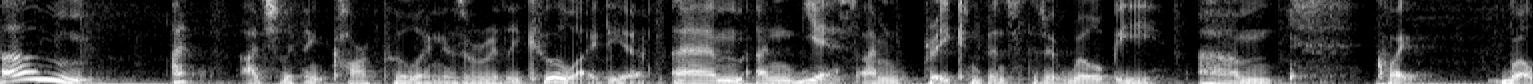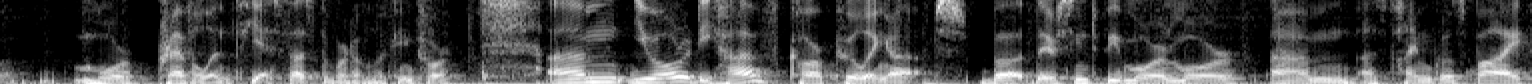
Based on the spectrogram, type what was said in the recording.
Um, I actually think carpooling is a really cool idea. Um, and yes, I'm pretty convinced that it will be um, quite well, more prevalent. Yes, that's the word I'm looking for. Um, you already have carpooling apps, but there seem to be more and more um, as time goes by.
